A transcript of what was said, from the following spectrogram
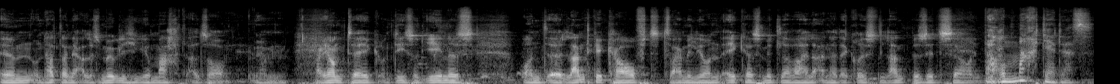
ähm, und hat dann ja alles Mögliche gemacht, also ähm, Biontech und dies und jenes und äh, Land gekauft, zwei Millionen Acres mittlerweile, einer der größten Landbesitzer. Warum macht er das?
